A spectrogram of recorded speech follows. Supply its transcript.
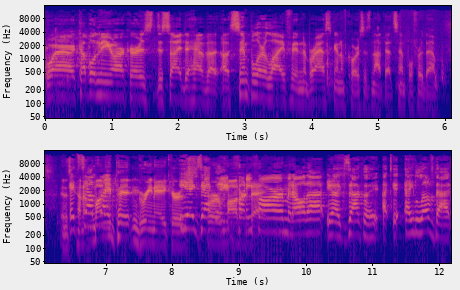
where a couple of New Yorkers decide to have a, a simpler life in Nebraska, and of course, it's not that simple for them. And it's It kind of money like- pit and green acres Yeah, exactly. for modern Funny day. Farm and all that. Yeah, exactly. I, I love that.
